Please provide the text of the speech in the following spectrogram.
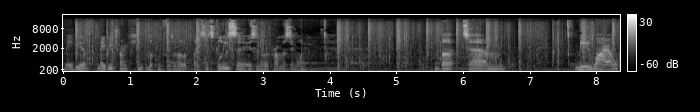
maybe a, maybe try to keep looking for some other places. Gliese is another promising one. But, um, meanwhile,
